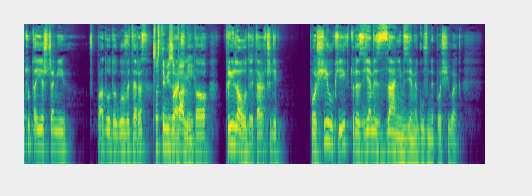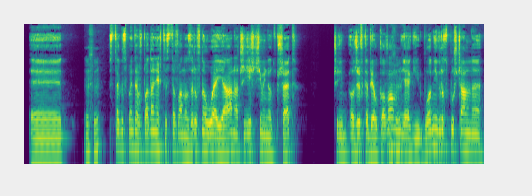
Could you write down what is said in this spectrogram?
tutaj jeszcze mi wpadło do głowy teraz? Co z tymi zupami? Właśnie, to preloady, tak? Czyli posiłki, które zjemy zanim zjemy główny posiłek. Mhm. Z tego co pamiętam, w badaniach testowano zarówno whey'a na 30 minut przed, czyli odżywkę białkową, mhm. jak i błonnik rozpuszczalny,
